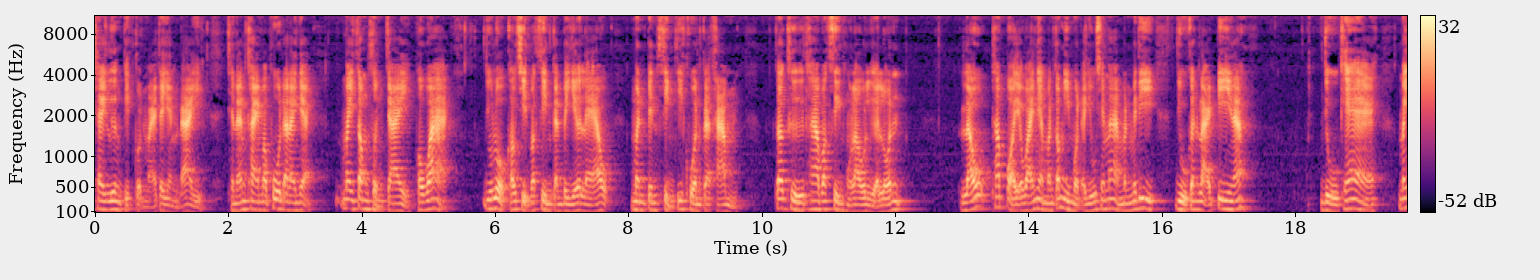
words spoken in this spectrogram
ใช่เรื่องผิดกฎหมายแต่อย่างใด ฉะนั้นใครมาพูดอะไรเนี่ยไม่ต้องสนใจ เพราะว่ายุโรปเขาฉีดวัคซีนกันไปเยอะแล้ว มันเป็นสิ่งที่ควรกระทำก็คือถ้าวัคซีนของเราเหลือล้น แล้วถ้าปล่อยเอาไว้เนี่ยมันก็มีหมดอายุใช่ไหมมันไม่ได้อยู่กันหลายปีนะ อยู่แค่ไม่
